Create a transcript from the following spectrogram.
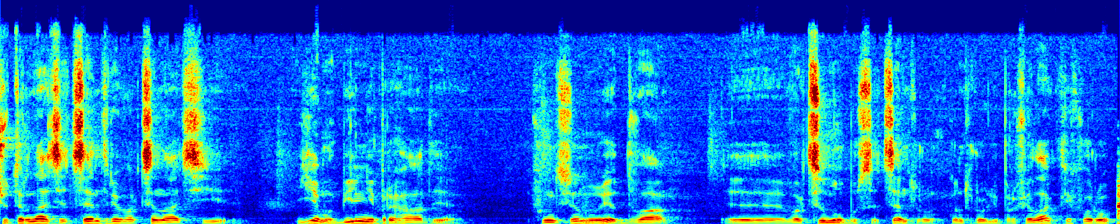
14 центрів вакцинації, є мобільні бригади, функціонує два е, вакцинобуси Центру контролю профілактики хвороб.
